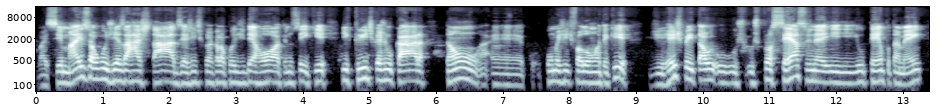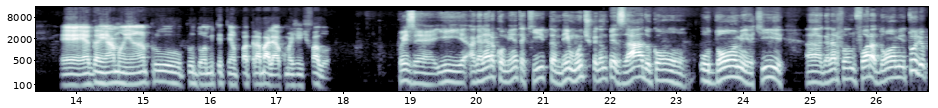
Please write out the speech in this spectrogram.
vai ser mais alguns dias arrastados e a gente com aquela coisa de derrota e não sei o quê, e críticas no cara. Então, é, como a gente falou ontem aqui, de respeitar os, os processos né, e, e, o tempo também, é, é ganhar amanhã para o Domi ter tempo para trabalhar, como a gente falou. Pois é, e a galera comenta aqui também, muitos pegando pesado com o Dome aqui, a galera falando fora Dome. Túlio,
